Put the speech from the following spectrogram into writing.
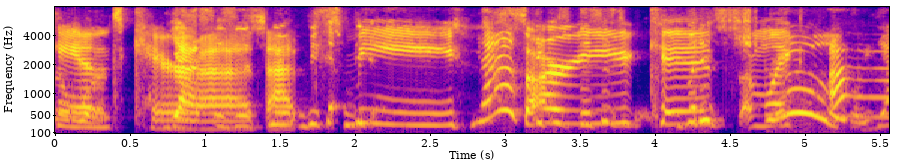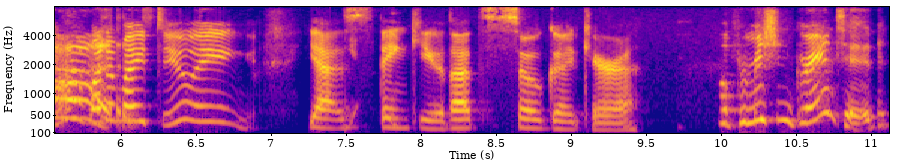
hand, Cara. Yes, that's because, me. Yes, sorry, is, kids. I'm like, ah, yes. what am I doing? Yes, yeah. thank you. That's so good, Cara. Well, permission granted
